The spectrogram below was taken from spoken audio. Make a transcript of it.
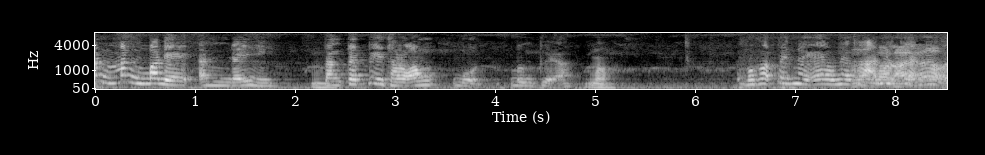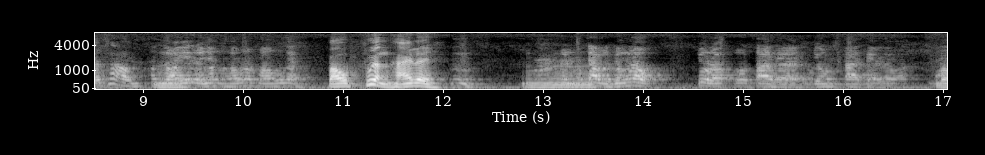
ันมันบ่ได้อันใดนี่ตั้งแต่ปีฉลองโบสถ์เบิ่งเถื่อบ่มันก็เป็นในแอวในขาในแขนเท่าเศร้าเขาต่อยเลยยังเขาต้องเป่ากันเป่าเฟื่องหายเลยอืม อืมเจ้าเป็นของเราช่วเราตายแถโยมตายแถแล้วอะบ่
